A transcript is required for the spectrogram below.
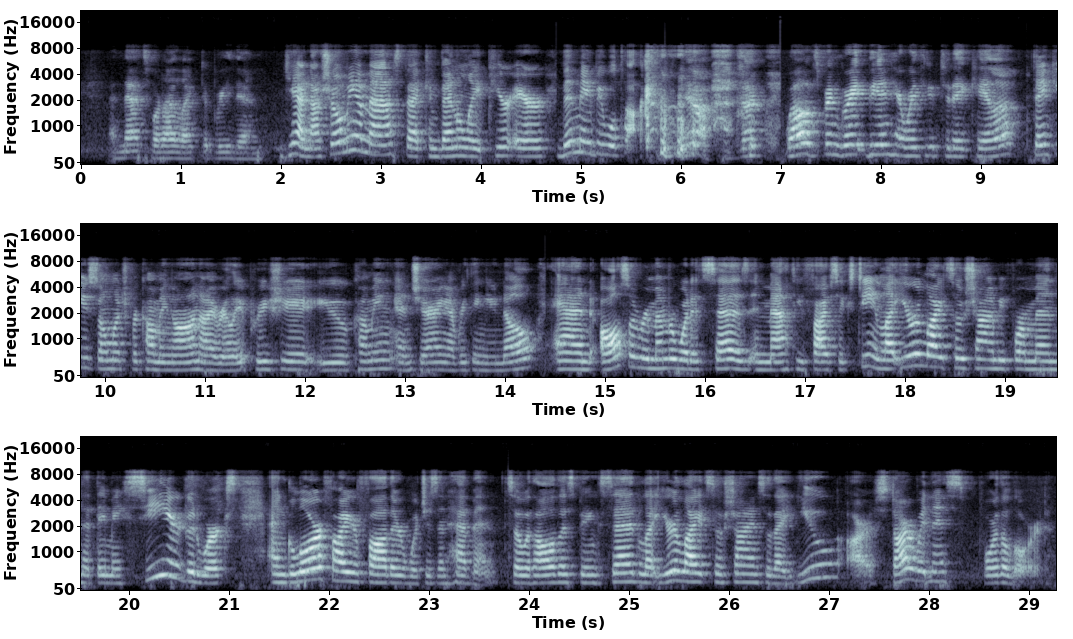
and that's what I like to breathe in. Yeah, now show me a mask that can ventilate pure air, then maybe we'll talk. Yeah, exactly. Well, it's been great being here with you today, Kayla. Thank you so much for coming on. I really appreciate you coming and sharing everything you know. And also remember what it says in Matthew 5:16, "Let your light so shine before men that they may see your good works and glorify your Father which is in heaven." So with all of this being said, let your light so shine so that you are a star witness for the Lord.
